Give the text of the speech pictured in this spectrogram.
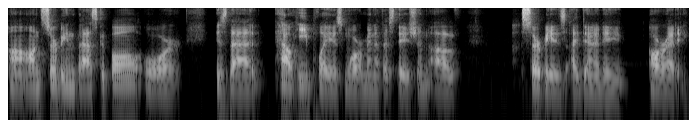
uh, on Serbian basketball, or is that how he plays more manifestation of Serbia's identity already?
